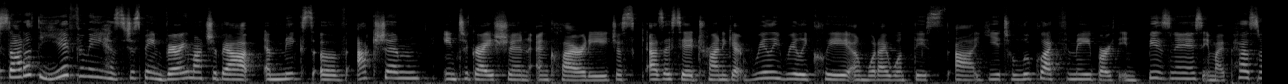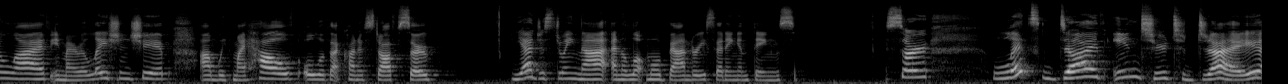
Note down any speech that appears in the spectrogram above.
start of the year for me has just been very much about a mix of action, integration, and clarity. Just as I said, trying to get really, really clear on what I want this uh, year to look like for me, both in business, in my personal life, in my relationship, um, with my health, all of that kind of stuff. So, yeah, just doing that and a lot more boundary setting and things. So, Let's dive into today.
